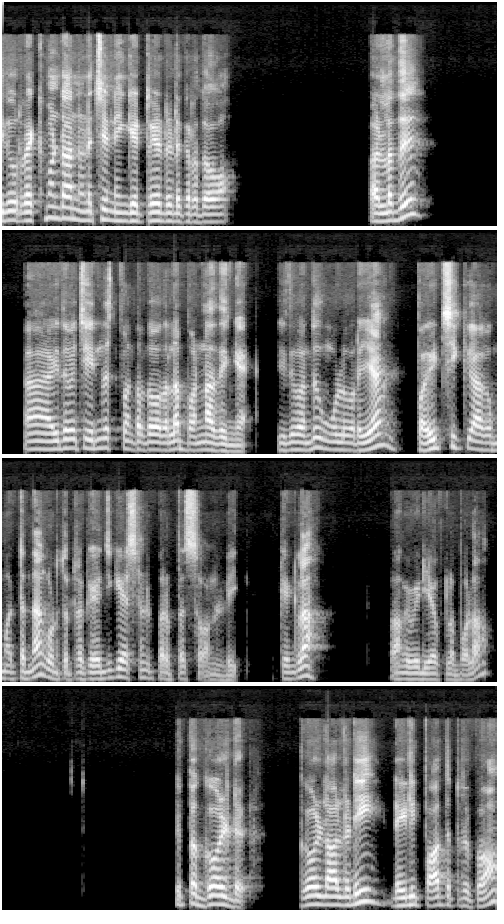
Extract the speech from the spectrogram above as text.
இது ஒரு ரெக்கமெண்டாக நினச்சி நீங்கள் ட்ரேட் எடுக்கிறதோ அல்லது இதை வச்சு இன்வெஸ்ட் பண்ணுறதோ அதெல்லாம் பண்ணாதீங்க. இது வந்து உங்களுடைய பயிற்சிக்காக மட்டும்தான் கொடுத்துட்ருக்கு. எஜுகேஷனல் பர்பஸ் ஒன்லி ஓகேங்களா? வாங்க வீடியோக்குள்ளே போகலாம் இப்போ கோல்டு கோல்டு ஆல்ரெடி டெய்லி பார்த்துட்டு இருக்கோம்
